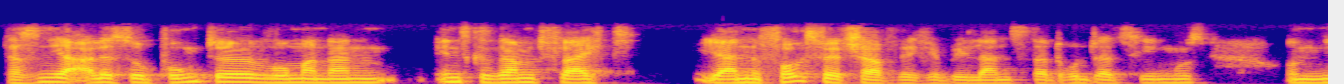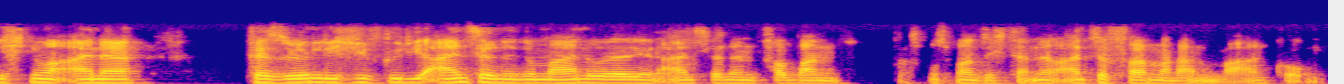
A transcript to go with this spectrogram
Das sind ja alles so Punkte, wo man dann insgesamt vielleicht ja eine volkswirtschaftliche Bilanz darunter ziehen muss und nicht nur eine persönliche für die einzelne Gemeinde oder den einzelnen Verband. Das muss man sich dann im Einzelfall mal dann mal angucken.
